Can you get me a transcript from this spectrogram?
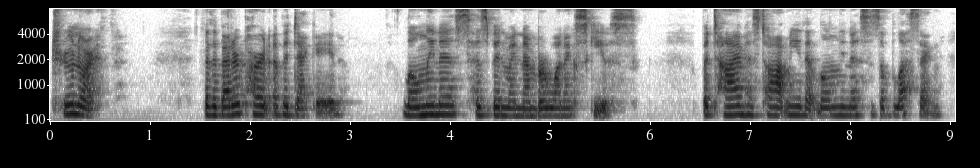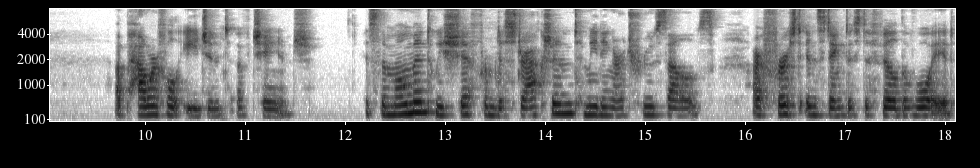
True North. For the better part of a decade, loneliness has been my number one excuse. But time has taught me that loneliness is a blessing, a powerful agent of change. It's the moment we shift from distraction to meeting our true selves, our first instinct is to fill the void,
